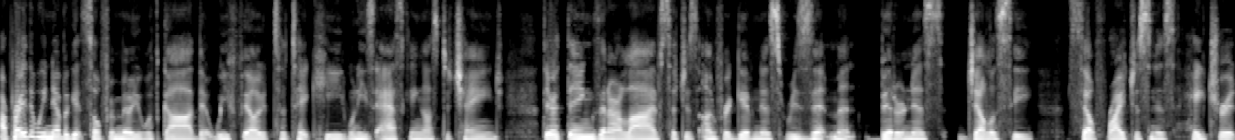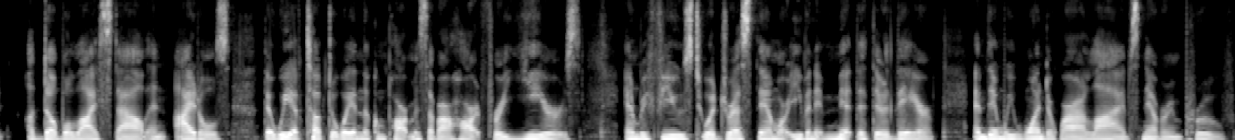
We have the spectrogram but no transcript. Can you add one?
I pray that we never get so familiar with God that we fail to take heed when He's asking us to change. There are things in our lives such as unforgiveness, resentment, bitterness, jealousy, self righteousness, hatred, a double lifestyle, and idols that we have tucked away in the compartments of our heart for years and refuse to address them or even admit that they're there. And then we wonder why our lives never improve.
